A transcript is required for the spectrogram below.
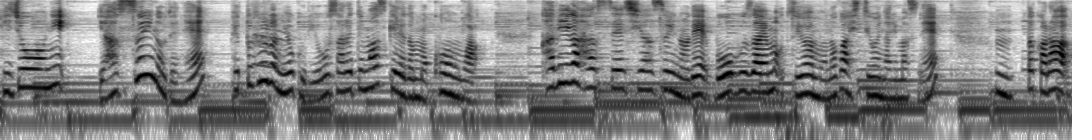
非常に安いのでねペットフードによく利用されてますけれどもコーンは。カビが発生しやすいので防腐剤も強いものが必要になりますね。うん、だから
